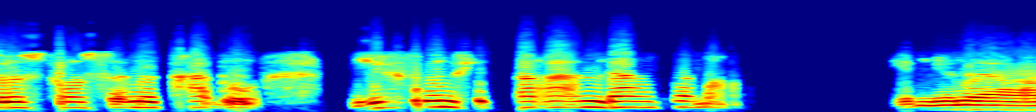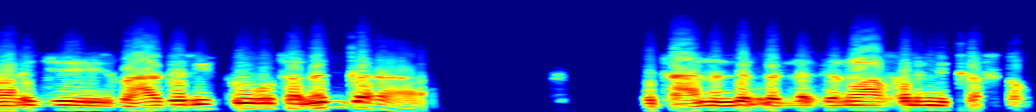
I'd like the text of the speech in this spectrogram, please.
ክርስቶስን ካዱ፣ ይህ ሲጠራ እንዳንሰማ የሚል አዋጅ በሀገሪቱ ተነገረ። ሰይጣን እንደፈለገ ነው አፉን የሚከፍተው።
